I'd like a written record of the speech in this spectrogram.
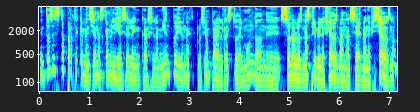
Entonces esta parte que mencionas, Camille, es el encarcelamiento y una exclusión para el resto del mundo, donde solo los más privilegiados van a ser beneficiados, ¿no?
